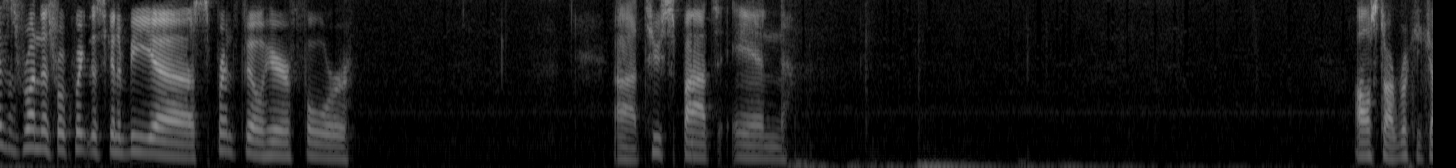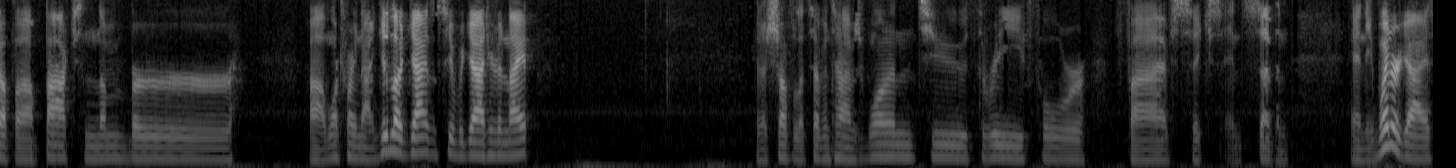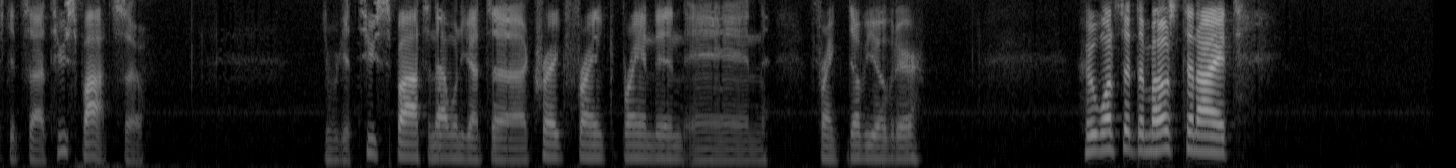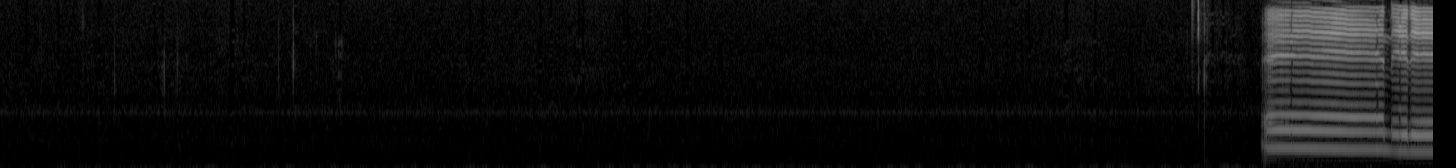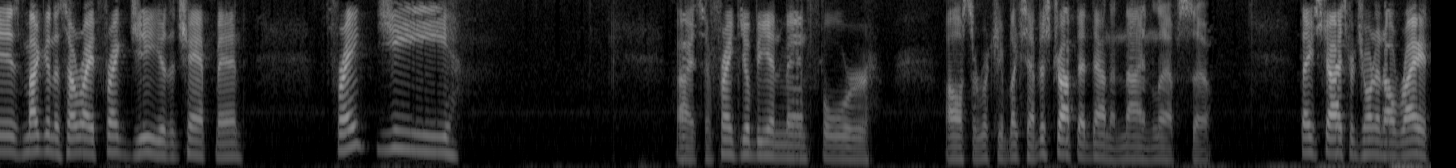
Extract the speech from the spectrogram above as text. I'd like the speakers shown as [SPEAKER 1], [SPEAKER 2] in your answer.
[SPEAKER 1] guys. Let's run this real quick. This is going to be a sprint fill here for uh, two spots in All-Star Rookie Cup uh, box number uh, 129. Good luck, guys. Let's see what we got here tonight. Gonna shuffle it seven times. One, two, three, four, five, six, and seven. And the winner, guys, gets uh, two spots. So you will get two spots. And that one, you got uh, Craig, Frank, Brandon, and Frank W. over there. Who wants it the most tonight? And it is, my goodness, all right, Frank G, you're the champ, man. Frank G. All right, so Frank, you'll be in, man, for All-Star Rookie Black I've just dropped that down to nine left, so thanks, guys, for joining. All right.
